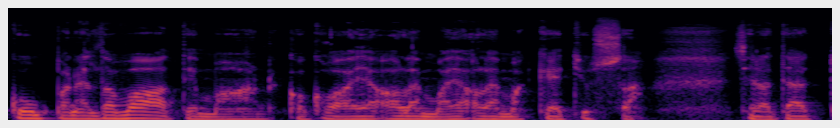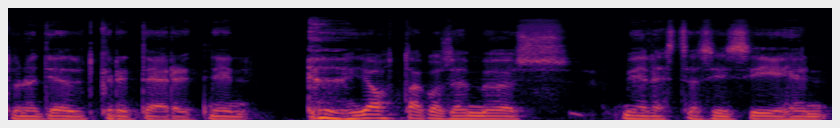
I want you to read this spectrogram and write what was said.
kumppaneilta vaatimaan koko ajan alemma ja alemma ketjussa, siellä täyttyy ne tietyt kriteerit, niin johtaako se myös mielestäsi siihen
